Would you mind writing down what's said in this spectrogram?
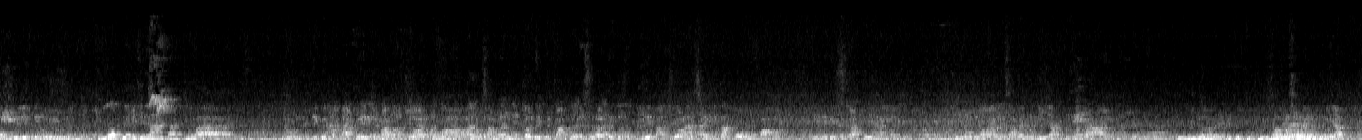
mobil itu loh. Mobil silakan jual. Loh, nanti BPKB ini Pak, tak jual Pak. Kalau sampai nyekel BPKB surat itu iya tak jual. Saya kita kok Pak. Ini BPKB ini. Itu loh Pak, ini sampai niat beneran. Iya, itu bersama ya. Sampai niat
